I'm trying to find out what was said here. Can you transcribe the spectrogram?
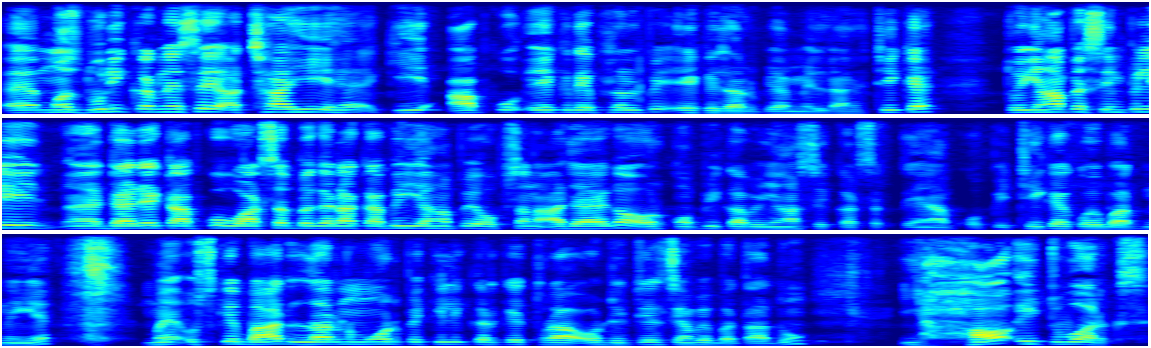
मजदूरी करने से अच्छा ही है कि आपको एक रेफरल पे एक हज़ार रुपया मिल रहा है, ठीक है? तो यहाँ पे सिंपली डायरेक्ट आपको व्हाट्सअप वगैरह का भी यहाँ पे ऑप्शन आ जाएगा और कॉपी का भी यहाँ से कर सकते हैं आप कॉपी ठीक है? कोई बात नहीं है। मैं उसके बाद लर्न मोड पे क्लिक करके थोड़ा और डिटेल्स यहाँ पे बता दूँ। हाउ इट वर्क्स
